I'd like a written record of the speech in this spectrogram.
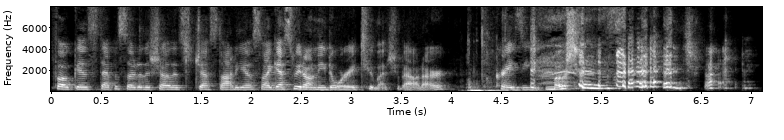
focused episode of the show that's just audio, so I guess we don't need to worry too much about our crazy motions.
